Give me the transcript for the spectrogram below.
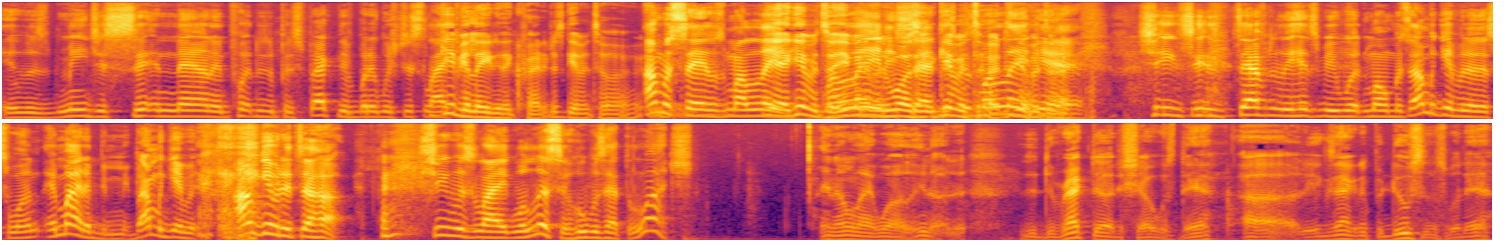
it was me just sitting down and putting it in perspective. But it was just like give your lady the credit. Just give it to her. I'm gonna say it was my lady. Yeah, give it to my her. If it said give it to her. my Give it to her. yeah. She she definitely hits me with moments. I'm gonna give it to this one. It might have been me, but I'm gonna give it. I'm giving it to her. She was like, "Well, listen, who was at the lunch?" And I'm like, "Well, you know, the, the director of the show was there. Uh, the executive producers were there.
